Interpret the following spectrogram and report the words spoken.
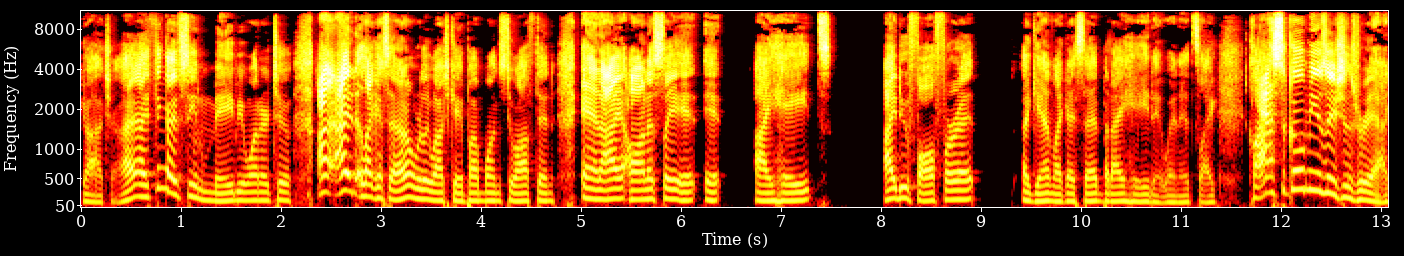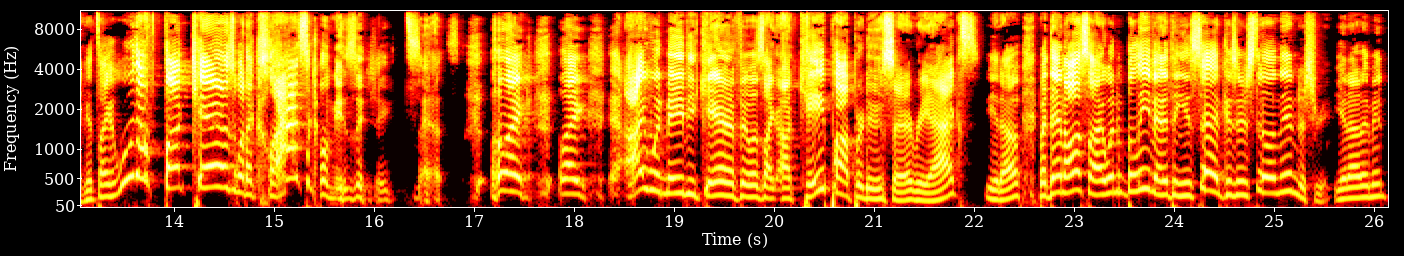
Gotcha. I, I think I've seen maybe one or two. I, I like I said, I don't really watch K-pop ones too often, and I honestly, it, it, I hate. I do fall for it again, like I said, but I hate it when it's like classical musicians react. It's like who the fuck cares what a classical musician says? like, like I would maybe care if it was like a K-pop producer reacts, you know. But then also, I wouldn't believe anything you said because they're still in the industry. You know what I mean?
